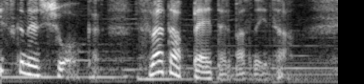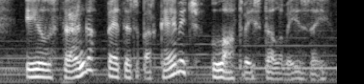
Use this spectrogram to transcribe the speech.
izskanēs šovakar Svētā Pētera baznīcā. Ilza Strenga, Pēters Barkevičs, Latvijas televīzija.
